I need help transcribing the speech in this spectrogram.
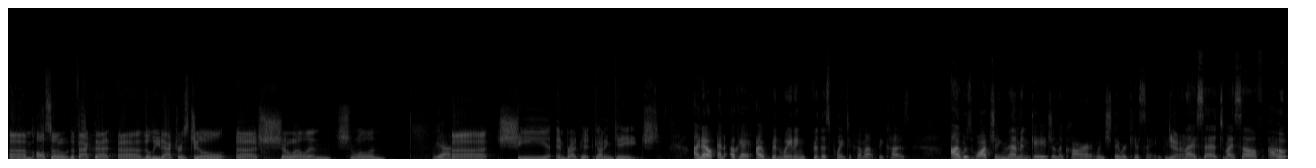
Um, also, the fact that uh, the lead actress Jill uh, Schoelen, Schoelen, Yeah. uh, she and Brad Pitt got engaged. I know. And okay, I've been waiting for this point to come up because I was watching them engage in the car when sh- they were kissing. Yeah. And I said to myself, oh,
